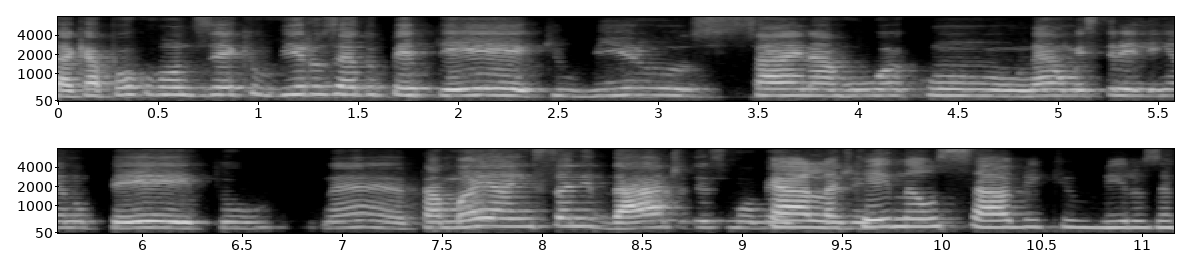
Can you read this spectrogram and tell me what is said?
daqui a pouco vão dizer que o vírus é do PT, que o vírus sai na rua com né, uma estrelinha no peito né? Tamanha a insanidade desse momento. Carla, gente... quem não sabe que o vírus é,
